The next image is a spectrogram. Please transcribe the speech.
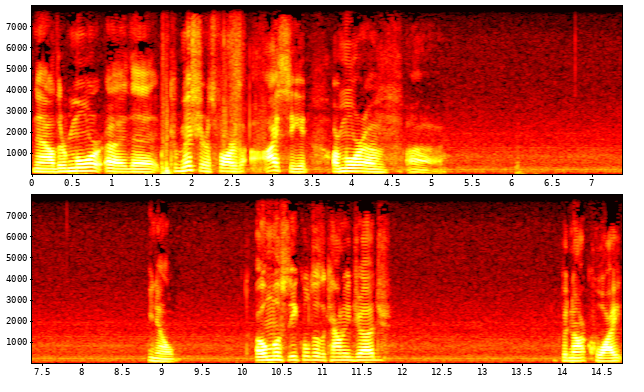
Now, they're more, uh, the commissioner, as far as I see it, are more of, uh, you know, almost equal to the county judge, but not quite.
